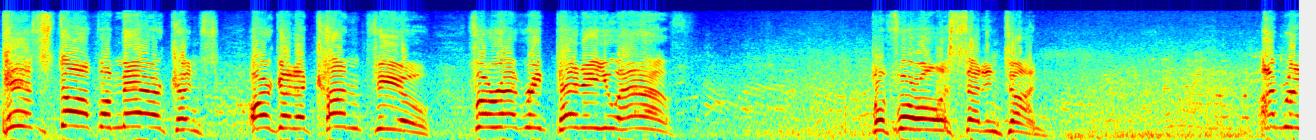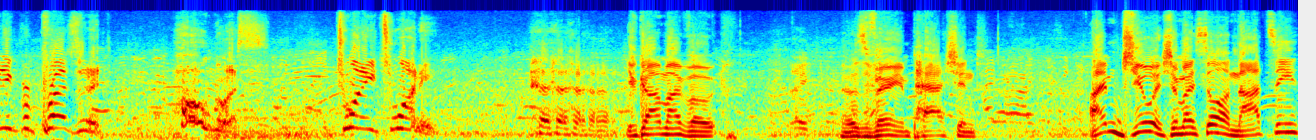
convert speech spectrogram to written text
pissed off Americans are gonna come to you for every penny you have before all is said and done. I'm running for president, homeless, 2020. You got my vote. It was very impassioned. I'm Jewish. Am I still a Nazi?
